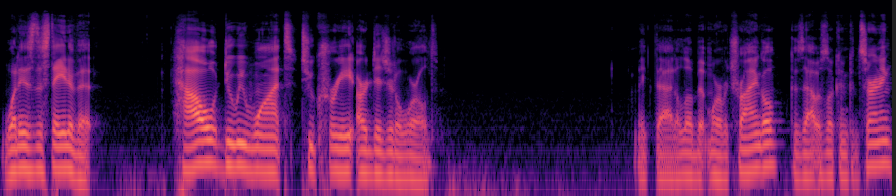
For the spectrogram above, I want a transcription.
What is the state of it? How do we want to create our digital world? Make that a little bit more of a triangle because that was looking concerning.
